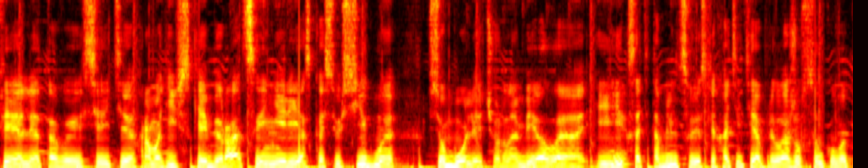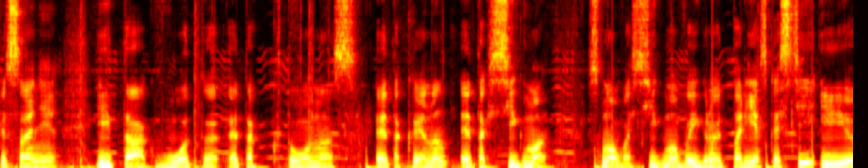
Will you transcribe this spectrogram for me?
фиолетовые все эти хроматические аберрации, не резкость, у Sigma все более черно-белое. И, кстати, таблицу, если хотите, я приложу ссылку в описании. Итак, вот э, это кто у нас? Это Canon, это Sigma. Снова Sigma выигрывает по резкости, и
